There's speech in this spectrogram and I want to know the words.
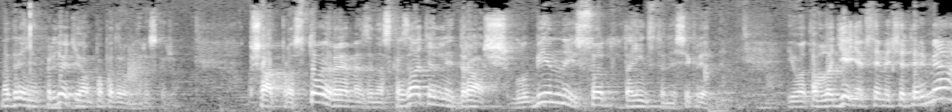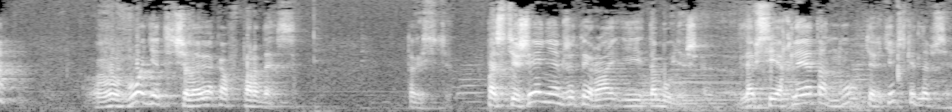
На тренинг придете, я вам поподробнее расскажу. Пшат простой, Ремез иносказательный, Драш глубинный, Сод таинственный, секретный. И вот овладение всеми четырьмя вводит человека в Пардес. То есть постижением же ты рай и добудешь. Для всех ли это? Ну, теоретически для всех.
